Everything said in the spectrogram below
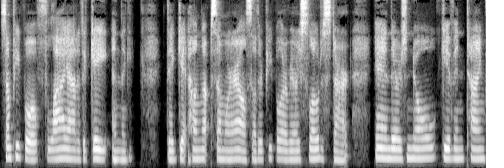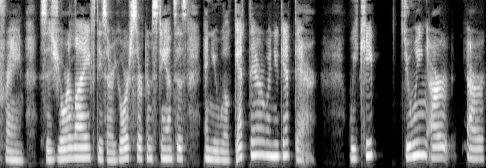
Some people fly out of the gate and they they get hung up somewhere else. Other people are very slow to start and there's no given time frame. This is your life. These are your circumstances and you will get there when you get there. We keep doing our, our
